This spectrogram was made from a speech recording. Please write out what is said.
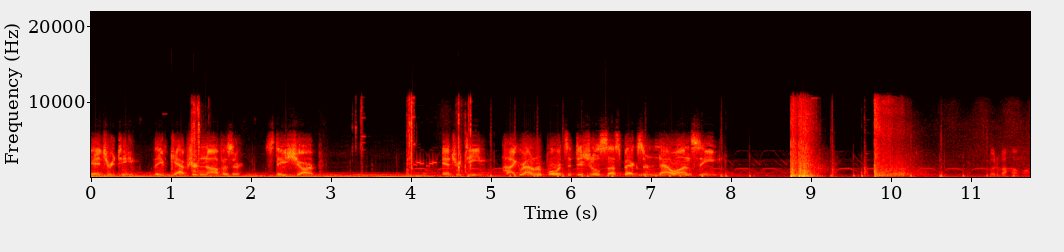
Entry team, they've captured an officer. Stay sharp. Entry team, high ground reports additional suspects are now on scene. Kurwa, homo.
